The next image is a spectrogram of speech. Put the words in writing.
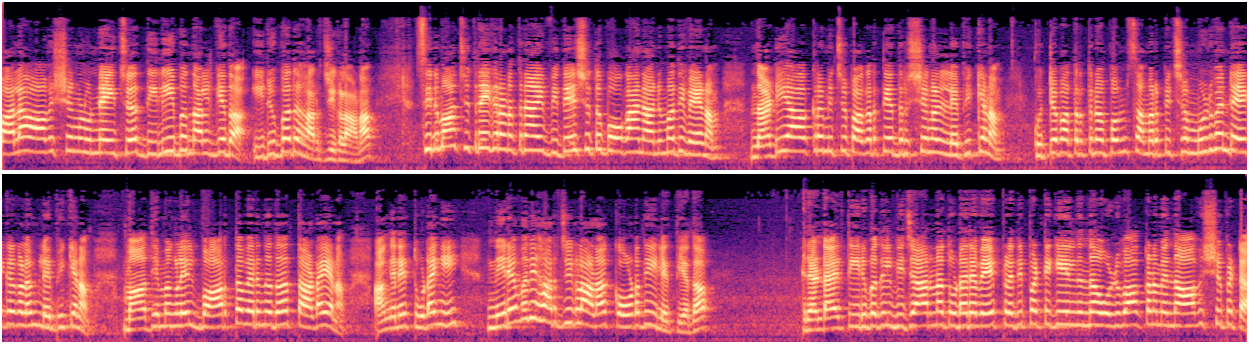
പല ആവശ്യങ്ങൾ ഉന്നയിച്ച് ദിലീപ് നൽകിയത് ഇരുപത് ഹർജികളാണ്. സിനിമാ ചിത്രീകരണത്തിനായി വിദേശത്ത് പോകാൻ അനുമതി വേണം. നടിയെ ആക്രമിച്ച് പകർത്തിയ ദൃശ്യങ്ങൾ ലഭിക്കണം. കുറ്റപത്രത്തിനൊപ്പം സമർപ്പിച്ച മുഴുവൻ രേഖകളും ലഭിക്കണം. മാധ്യമങ്ങളിൽ വാർത്ത വരുന്നത് തടയണം. അങ്ങനെ തുടങ്ങി നിരവധി ഹർജികളാണ് കോടതിയിലെത്തിയത്. രണ്ടായിരത്തി ഇരുപതിൽ വിചാരണ തുടരവെ പ്രതിപട്ടികയിൽ നിന്ന് ഒഴിവാക്കണമെന്ന് ആവശ്യപ്പെട്ട്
